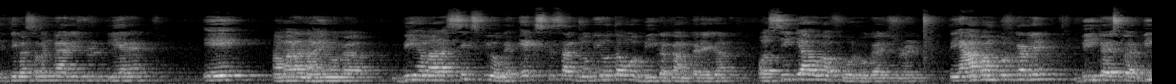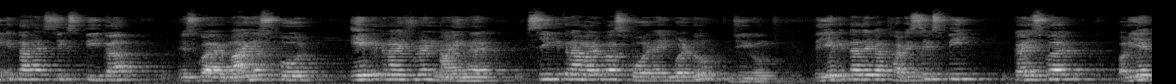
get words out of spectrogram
इतनी बात समझ में आ रही स्टूडेंट क्लियर है? ए हमारा नाइन होगा। बी हमारा सिक्स पी होगा। एक्स के साथ जो भी होता है, वो बी का काम करेगा। और सी क्या होगा? फोर होगा स्टूडेंट तो यहाँ पर हम पुट कर ले। बी का स्क्वायर बी कितना है? सिक्स पी का स्क्वायर माइनस फोर ए कितना है स्टूडेंट नाइन है। सी कितना हमारे पास? फोर है इक्वल टू ज़ीरो तो ये कितना देगा? थर्टी सिक्स पी का स्क्वायर और ये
